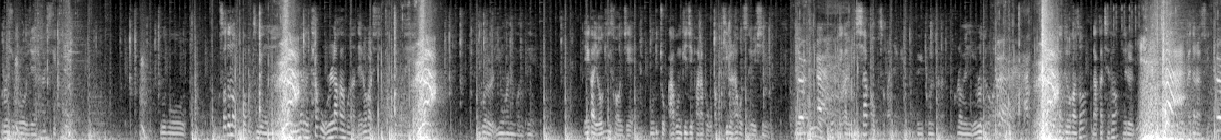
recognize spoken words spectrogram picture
그런 식으로 이제 할 수 있고. 그리고 서든 어퍼 같은 경우는 정면을 타고 올라가거나 내려갈 수 있기 때문에 이거를 이용하는 건데 얘가 여기서 이제 우리 쪽 아군 기지 바라보고 막 딜을 하고 있어 열심히. 끝내고 얘가 여기 시야가 없어 만약에. 여기 보는 사람. 그러면 여기로 들어가서 일단 들어가서 낚아채서 얘를 배달할 수 있다.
